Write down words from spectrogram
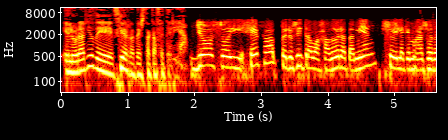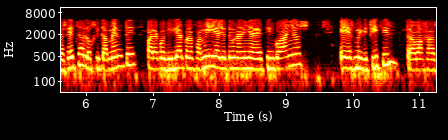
el horario de cierre de esta cafetería. Yo soy jefa, pero soy trabajadora también. Soy la que más horas echa, lógicamente, para conciliar con la familia. Yo tengo una niña de cinco años es muy difícil, trabajas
